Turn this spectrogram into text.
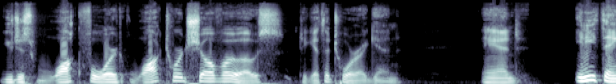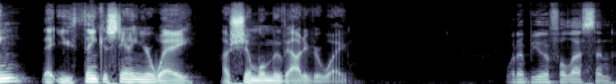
you just walk forward, walk toward Shavuos to get the Torah again. And anything that you think is standing in your way, Hashem will move out of your way. What a beautiful lesson.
